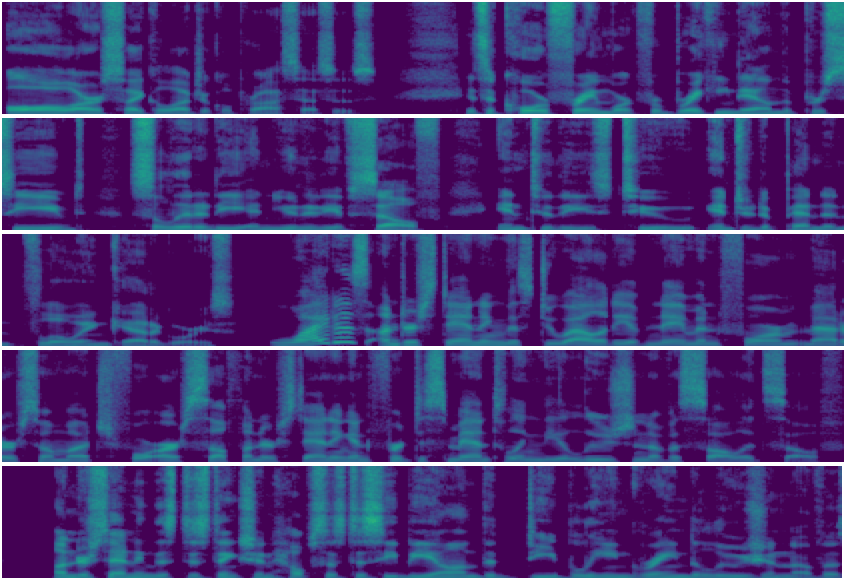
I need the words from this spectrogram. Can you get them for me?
all our psychological processes. It's a core framework for breaking down the perceived solidity and unity of self into these two interdependent flowing categories. Why does understanding this duality of name and form matter so much for our self-understanding and for dismantling the illusion of a solid self? Understanding this distinction helps us to see beyond the deeply ingrained illusion of a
